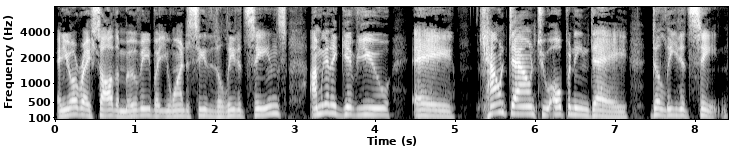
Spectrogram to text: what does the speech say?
and you already saw the movie, but you wanted to see the deleted scenes? I'm going to give you a countdown to opening day deleted scene.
